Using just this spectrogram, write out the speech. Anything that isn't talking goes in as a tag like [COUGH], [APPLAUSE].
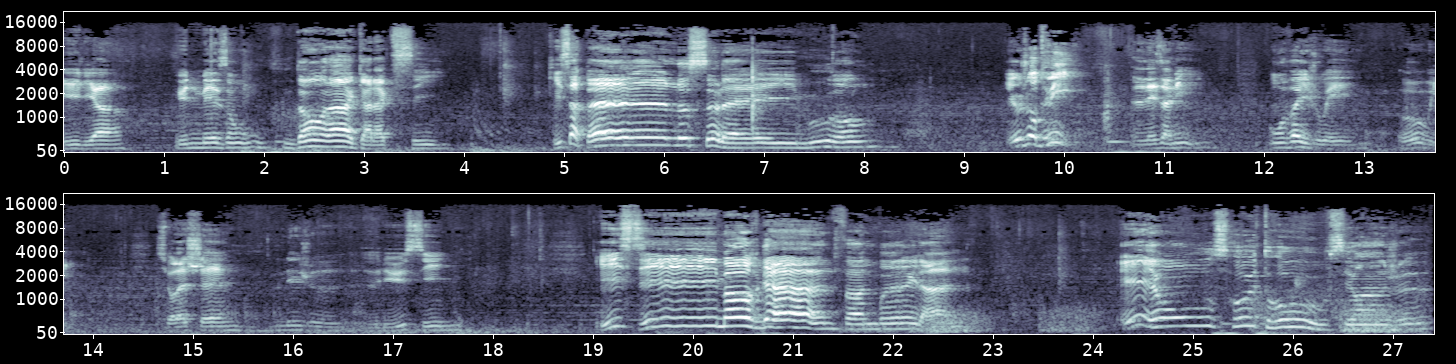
Il y a une maison dans la galaxie qui s'appelle le soleil mourant. Et aujourd'hui, les amis, on va y jouer, oh oui, sur la chaîne Les Jeux du Cygne. Ici Morgan von Brillan. Et on se retrouve sur un jeu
